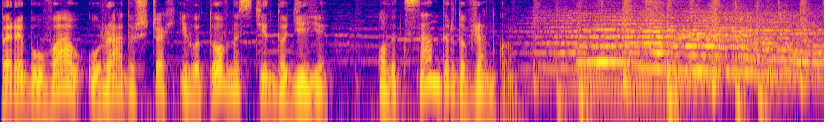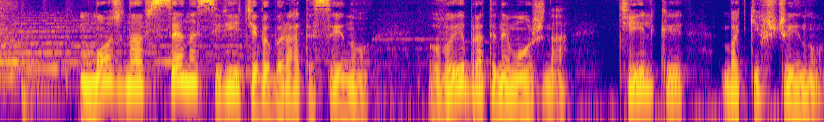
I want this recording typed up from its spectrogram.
перебував у радощах і готовності до дії. Олександр Довженко. Можна все на світі вибирати, сину. Вибрати не можна тільки батьківщину,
